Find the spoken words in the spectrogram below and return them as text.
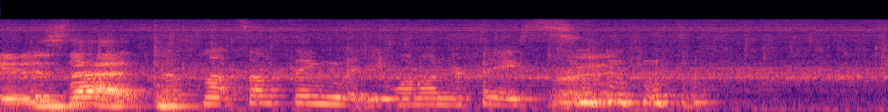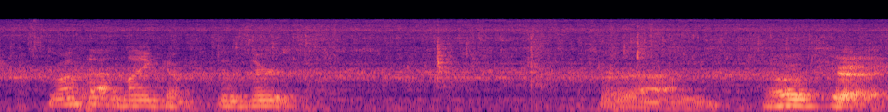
it is that. That's not something that you want on your face. Right. you want that in like a dessert or um, Okay.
